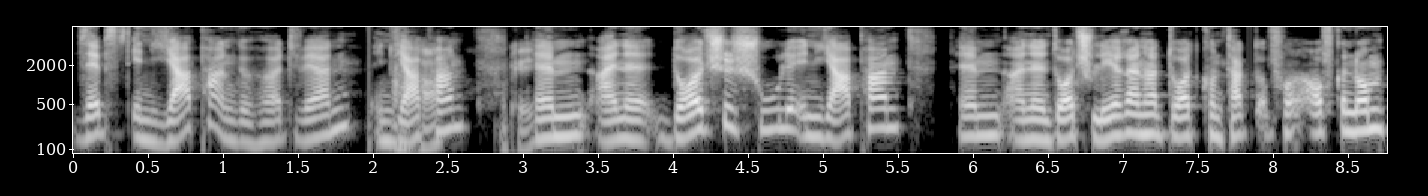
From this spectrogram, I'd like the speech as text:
selbst in Japan gehört werden. In Aha, Japan. Okay. Ähm, eine deutsche Schule in Japan ähm, eine deutsche Lehrerin hat dort Kontakt auf, aufgenommen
